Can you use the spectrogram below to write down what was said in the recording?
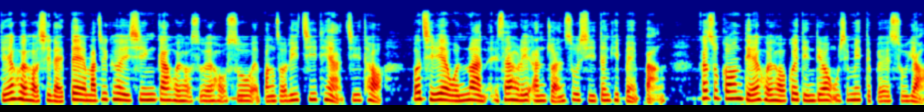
伫咧恢复室内底，麻醉科医生甲恢复室诶护士会帮助你止痛、止吐，保持你诶温暖，会使互你安全顺时转去病房。假使讲伫咧恢复过程中有啥物特别需要，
